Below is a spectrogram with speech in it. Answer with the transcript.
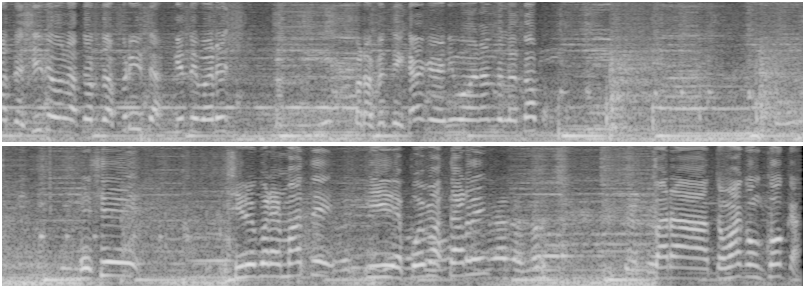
Matecito con las tortas fritas. ¿Qué te parece? Para festejar que venimos ganando la etapa. Ese sirve para el mate y después más tarde para tomar con coca.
